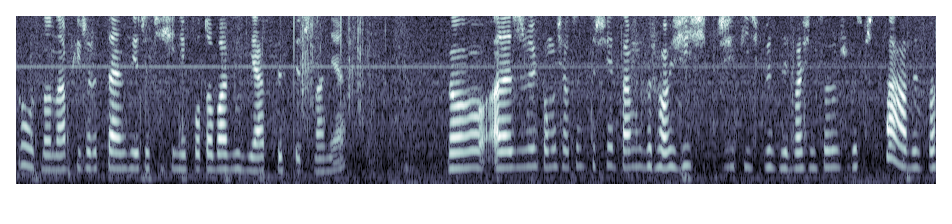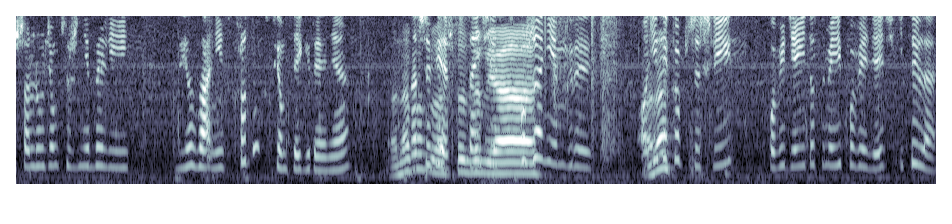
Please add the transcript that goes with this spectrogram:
trudno, napisz recenzję, że ci się nie podoba wizja artystyczna, nie? No, ale żeby komuś autentycznie tam grozić, czy jakiś wyzywać, no to już bez przesady, zwłaszcza ludziom, którzy nie byli związani z produkcją tej gry, nie? Ona Znaczy wiesz, w sensie zrobiła... stworzeniem gry. Oni Ona- tylko przyszli, powiedzieli to, co mieli powiedzieć i tyle.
